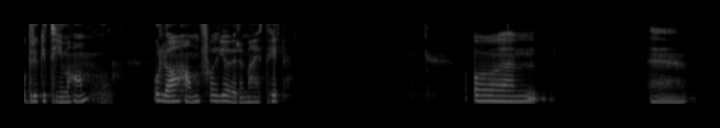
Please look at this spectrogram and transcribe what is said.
og bruke tid med han. Og la han få gjøre meg til. Og eh,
